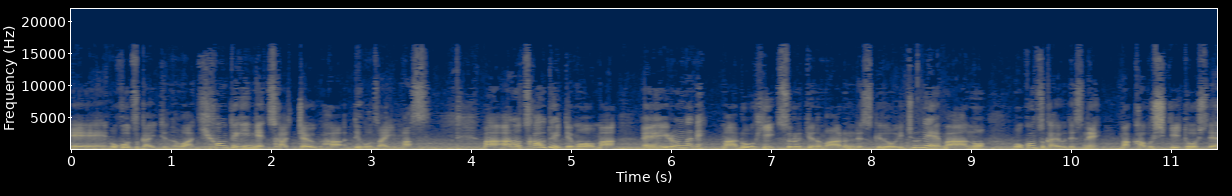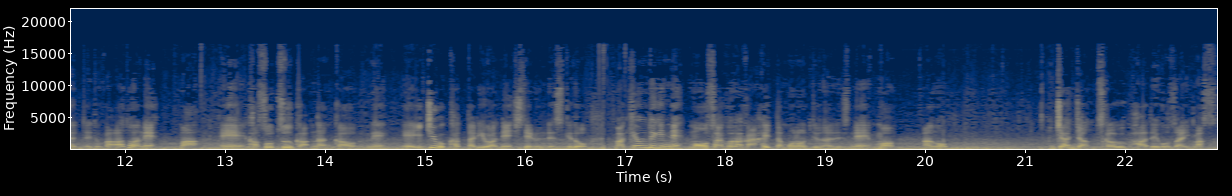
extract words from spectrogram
えー、お小遣いっていうのは基本的にね、使っちゃう派でございます。まあ、あの、使うといっても、まあ、えー、いろんなね、まあ、浪費するっていうのもあるんですけど、一応ね、まあ、あの、お小遣いをですね、まあ、株式投資であったりとか、あとはね、まあ、えー、仮想通貨なんかをね、えー、一部買ったりはね、してるんですけど、まあ、基本的にね、まあ、お財布の中に入ったものっていうのはですね、もう、あの、じゃんじゃん使う派でございます。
